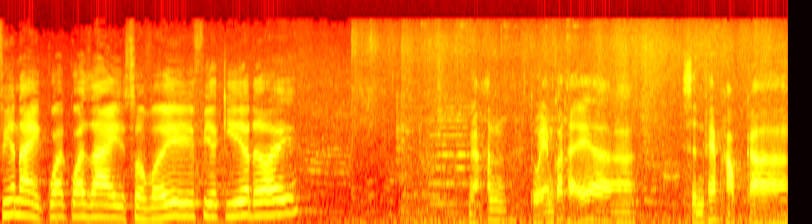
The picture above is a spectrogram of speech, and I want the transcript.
phía này qua qua dài so với phía kia đấy. Dạ, anh tụi em có thể ờ, xin phép học ờ,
